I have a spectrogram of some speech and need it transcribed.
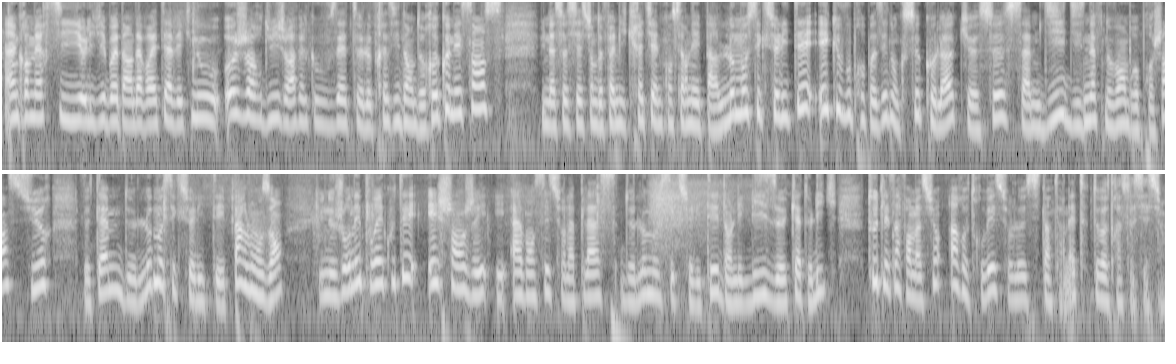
Un grand merci Olivier Bodin d'avoir été avec nous aujourd'hui. Je rappelle que vous êtes le président de Reconnaissance, une association de familles chrétiennes concernées par l'homosexualité et que vous proposez donc ce colloque ce samedi 19 novembre prochain sur le thème de l'homosexualité. Parlons-en, une journée pour écouter, échanger et avancer sur la place de l'homosexualité dans l'Église catholique. Toutes les informations à retrouver sur le site internet de votre association.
